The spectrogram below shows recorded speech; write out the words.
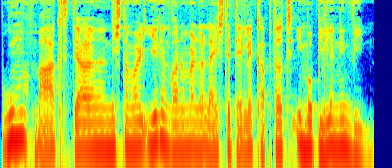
Boommarkt, der nicht einmal irgendwann einmal eine leichte Delle gehabt hat. Immobilien in Wien.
